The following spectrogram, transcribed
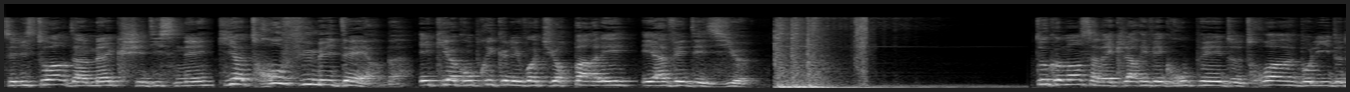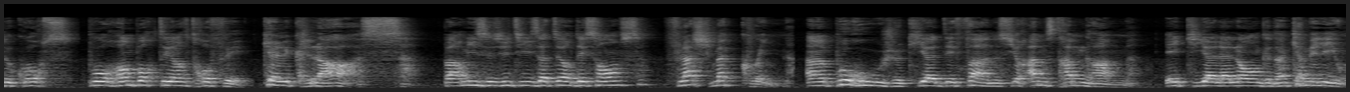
C'est l'histoire d'un mec chez Disney qui a trop fumé d'herbe et qui a compris que les voitures parlaient et avaient des yeux. Tout commence avec l'arrivée groupée de trois bolides de course pour remporter un trophée. Quelle classe Parmi ses utilisateurs d'essence, Flash McQueen, un pot rouge qui a des fans sur Amstramgram et qui a la langue d'un caméléon.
